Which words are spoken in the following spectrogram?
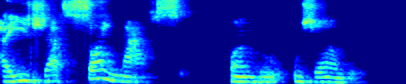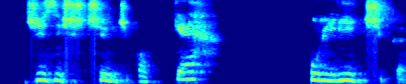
aí já só em março, quando o Jango desistiu de qualquer política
